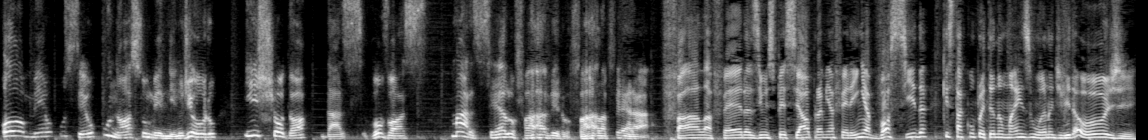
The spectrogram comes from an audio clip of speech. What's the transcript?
O meu, o seu, o nosso menino de ouro e xodó das vovós. Marcelo Fávero, fala fera. Fala feras e um especial para minha ferinha Vocida que está completando mais um ano de vida hoje.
